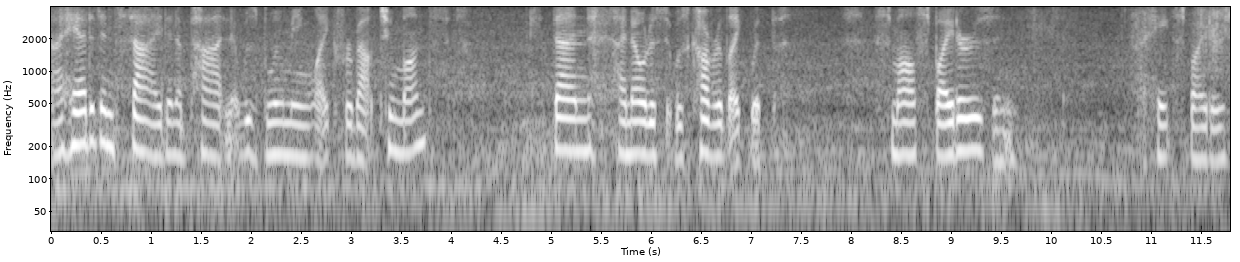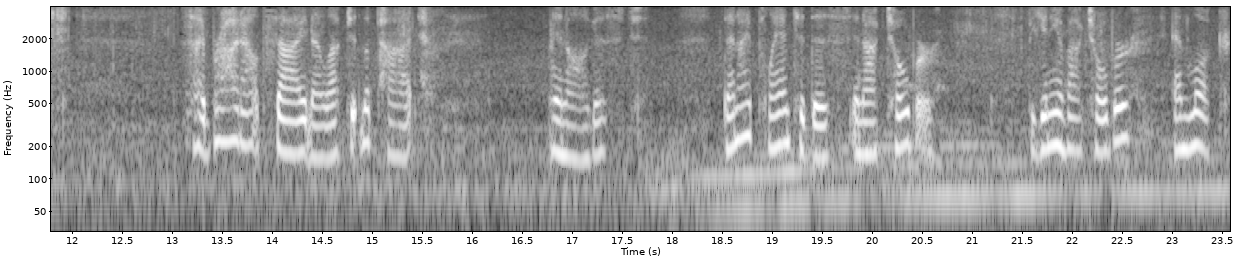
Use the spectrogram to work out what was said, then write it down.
I had it inside in a pot and it was blooming like for about two months. Then I noticed it was covered like with small spiders and I hate spiders. So I brought it outside and I left it in the pot in August. Then I planted this in October, beginning of October, and look,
